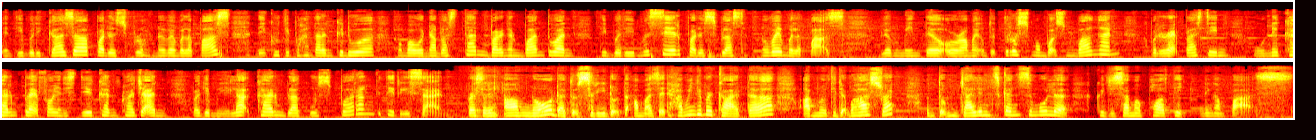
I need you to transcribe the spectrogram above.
yang tiba di Gaza pada 10 November lepas diikuti penghantaran kedua membawa 16 tan barangan bantuan tiba di Mesir pada 11 November lepas. Beliau meminta orang ramai untuk terus membuat sumbangan kepada rakyat Palestin menggunakan platform yang disediakan kerajaan bagi mengelakkan berlaku sebarang ketirisan. Presiden AMNO Datuk Seri Dr. Ahmad Zaid Hamidi berkata AMNO tidak berhasrat untuk menjalinkan semula kerjasama politik dengan PAS.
